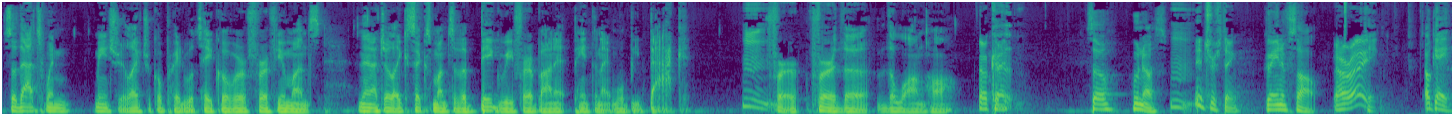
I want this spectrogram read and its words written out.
So that's when Main Street Electrical Parade will take over for a few months, and then after like six months of a big refurb on it, Paint the Night will be back hmm. for for the the long haul. Okay, So who knows? Hmm. interesting. Grain of salt. All right. Okay,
